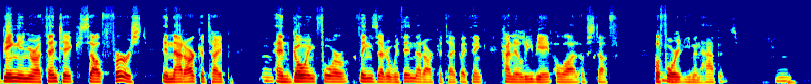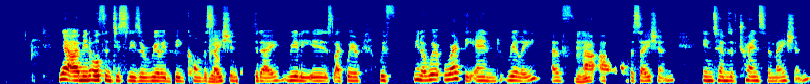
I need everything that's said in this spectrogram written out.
being in your authentic self first in that archetype mm. and going for things that are within that archetype, I think kind of alleviate a lot of stuff before mm. it even happens. Mm. Yeah, I mean, authenticity is a really big conversation yeah. today. Really is like we're we've you know we're we're at the end really of mm-hmm. our, our conversation in terms of transformation,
